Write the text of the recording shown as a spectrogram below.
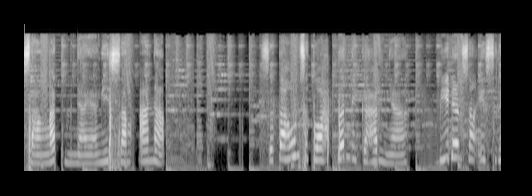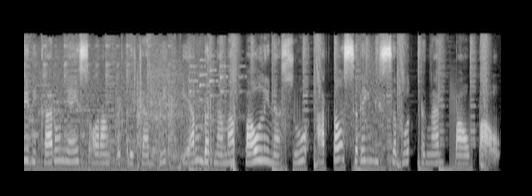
Sangat menyayangi sang anak. Setahun setelah pernikahannya, B dan sang istri dikaruniai seorang putri cantik yang bernama Paulina Su atau sering disebut dengan Pau Pau.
